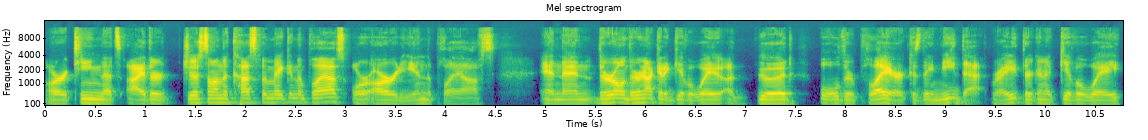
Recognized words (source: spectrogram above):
are a team that's either just on the cusp of making the playoffs or already in the playoffs. And then they're on they're not going to give away a good older player because they need that, right? They're going to give away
